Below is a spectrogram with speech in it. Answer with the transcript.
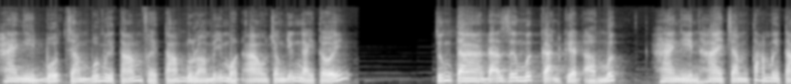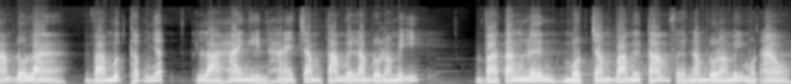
2.448,8 đô la Mỹ một ao trong những ngày tới. Chúng ta đã giữ mức cạn kiệt ở mức 2.288 đô la và mức thấp nhất là 2.285 đô la Mỹ và tăng lên 138,5 đô la Mỹ một ao.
